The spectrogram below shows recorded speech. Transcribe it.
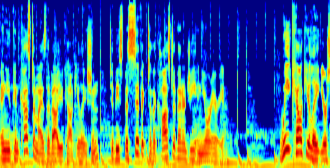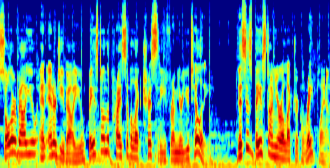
and you can customize the value calculation to be specific to the cost of energy in your area. We calculate your solar value and energy value based on the price of electricity from your utility. This is based on your electric rate plan,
